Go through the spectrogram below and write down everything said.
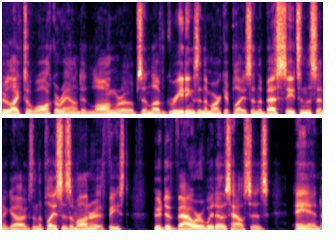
who like to walk around in long robes and love greetings in the marketplace and the best seats in the synagogues and the places of honor at feast, who devour widows' houses and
